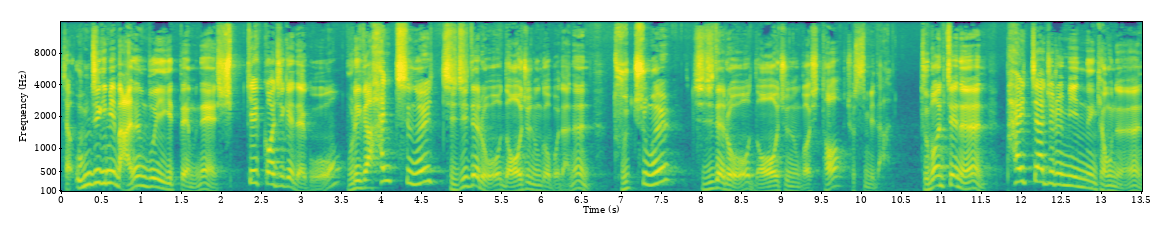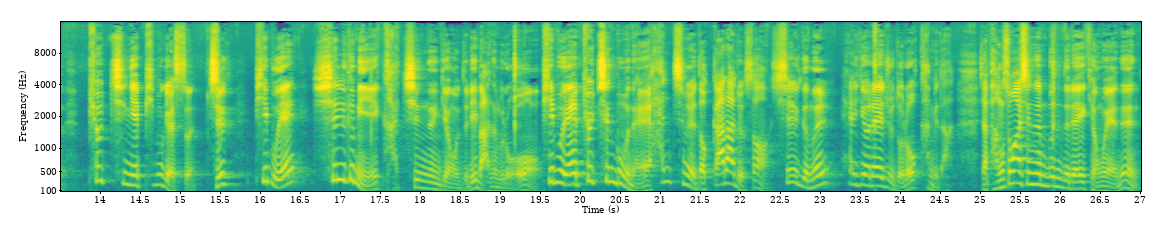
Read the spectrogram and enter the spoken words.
자, 움직임이 많은 부위이기 때문에 쉽게 꺼지게 되고 우리가 한 층을 지지대로 넣어주는 것보다는 두 층을 지지대로 넣어주는 것이 더 좋습니다. 두 번째는 팔자주름이 있는 경우는 표층의 피부 결손, 즉 피부에 실금이 같이 있는 경우들이 많으므로 피부의 표층 부분에 한 층을 더 깔아줘서 실금을 해결해 주도록 합니다. 자, 방송하시는 분들의 경우에는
